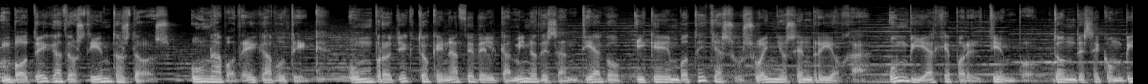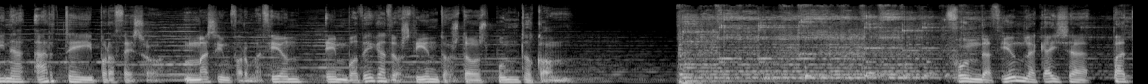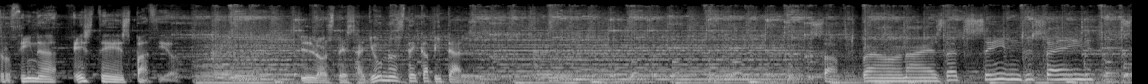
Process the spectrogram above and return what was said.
Bodega 202, una bodega boutique. Un proyecto que nace del Camino de Santiago y que embotella sus sueños en Rioja. Un viaje por el tiempo, donde se combina arte y proceso. Más información en bodega202.com. Fundación La Caixa patrocina este espacio. Los desayunos de capital. Soft brown eyes that seem to say,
